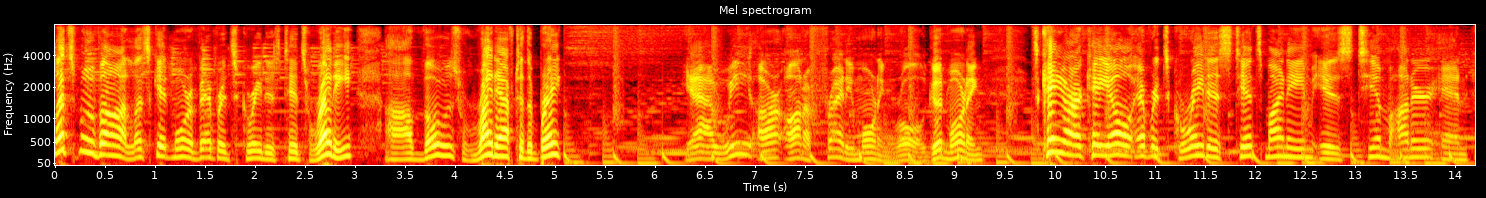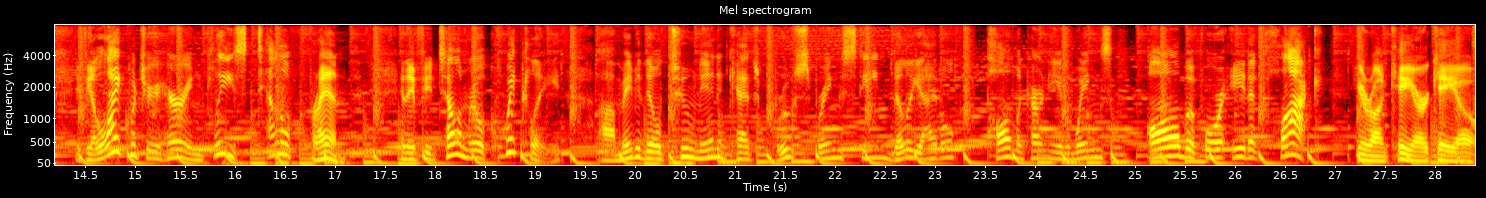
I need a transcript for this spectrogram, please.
let's move on. Let's get more of Everett's greatest hits ready. Uh, those right after the break. Yeah, we are on a Friday morning roll. Good morning. It's KRKO, Everett's greatest hits. My name is Tim Hunter, and if you like what you're hearing, please tell a friend. And if you tell them real quickly, Uh, maybe they'll tune in and catch Bruce Springsteen, Billy Idol, Paul McCartney, and Wings all before 8 o'clock here on KRKO.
